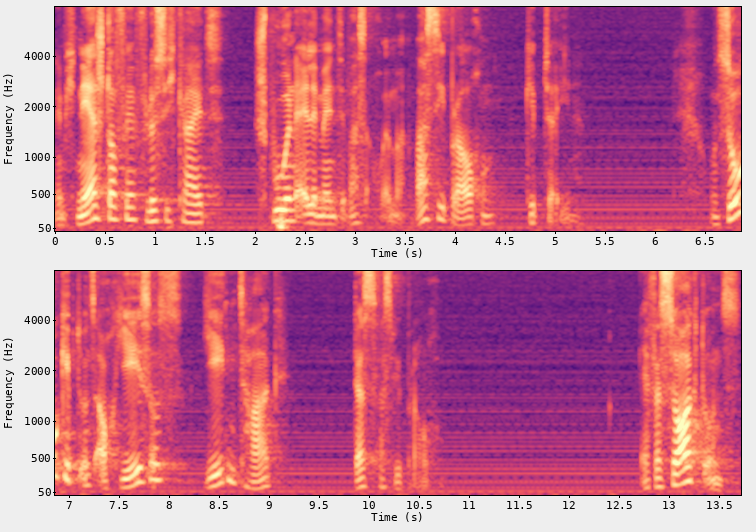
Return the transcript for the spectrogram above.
Nämlich Nährstoffe, Flüssigkeit, Spurenelemente, was auch immer. Was sie brauchen, gibt er ihnen. Und so gibt uns auch Jesus jeden Tag das, was wir brauchen. Er versorgt uns.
